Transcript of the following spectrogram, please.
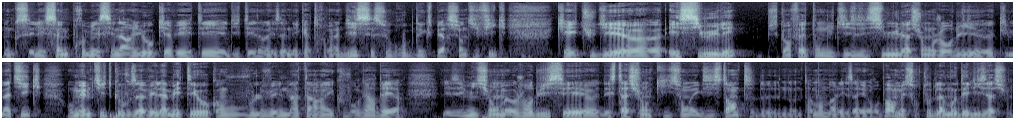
Donc c'est les cinq premiers scénarios qui avaient été édités dans les années 90. C'est ce groupe d'experts scientifiques qui a étudié euh, et simulé puisqu'en fait on utilise des simulations aujourd'hui euh, climatiques, au même titre que vous avez la météo quand vous vous levez le matin et que vous regardez euh, les émissions, mais aujourd'hui c'est des stations qui sont existantes, notamment dans les aéroports, mais surtout de la modélisation.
